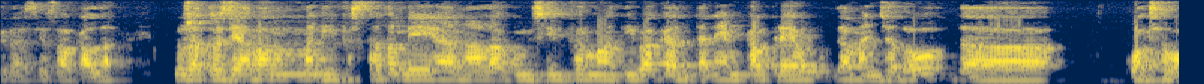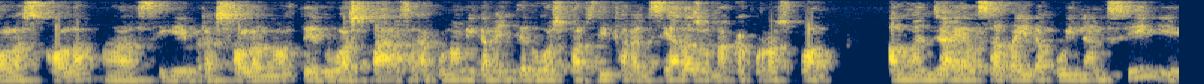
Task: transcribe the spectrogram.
Gràcies, alcalde. Nosaltres ja vam manifestar també en la comissió informativa que entenem que el preu de menjador de qualsevol escola, eh, sigui bressol o no, té dues parts, econòmicament té dues parts diferenciades, una que correspon al menjar i al servei de cuina en si i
